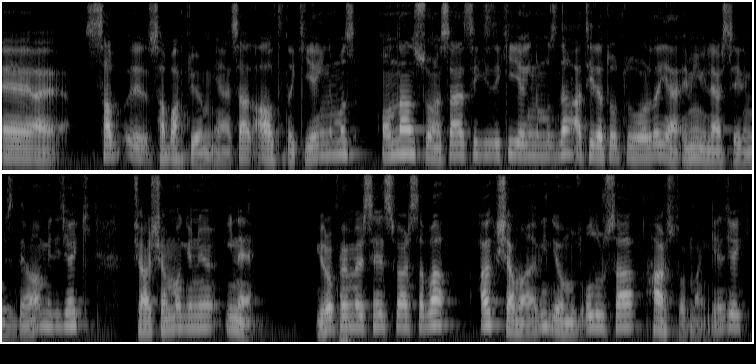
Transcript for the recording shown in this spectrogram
Ee, sab- e, sabah diyorum yani saat 6'daki yayınımız. Ondan sonra saat 8'deki yayınımızda Atilla Total War'da yani Emin serimiz devam edecek. Çarşamba günü yine Europe Universalis var sabah. Akşama videomuz olursa Hearthstone'dan gelecek.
